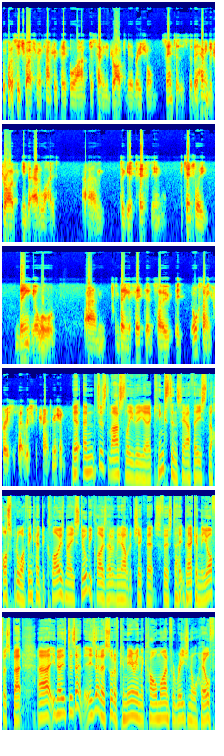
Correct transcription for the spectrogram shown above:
we've got a situation where country people aren't just having to drive to their regional centres, but they're having to drive into Adelaide um, to get testing, potentially being ill or um, being affected. So it also increases that risk of transmission. Yeah, and just lastly, the uh, Kingston Southeast, the hospital, I think had to close, may still be closed. I haven't been able to check that first day back in the office, but uh, you know, does that is that a sort of canary in the coal mine for regional health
